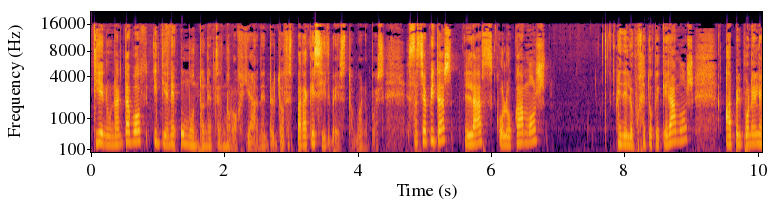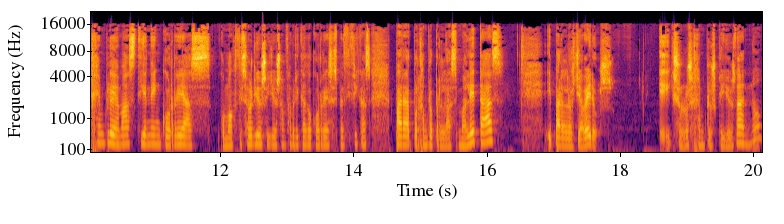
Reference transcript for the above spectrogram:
tiene un altavoz y tiene un montón de tecnología dentro. Entonces, ¿para qué sirve esto? Bueno, pues estas chapitas las colocamos en el objeto que queramos. Apple pone el ejemplo y además tienen correas como accesorios. Ellos han fabricado correas específicas para, por ejemplo, para las maletas y para los llaveros. Y son los ejemplos que ellos dan, ¿no?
